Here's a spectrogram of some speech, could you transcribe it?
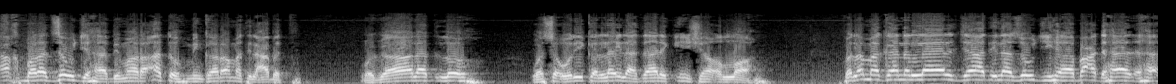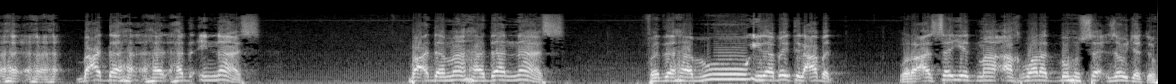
أخبرت زوجها بما رأته من كرامة العبد. وقالت له وسأريك الليلة ذلك إن شاء الله. فلما كان الليل جاءت إلى زوجها بعد بعد هدى الناس. بعدما هدى الناس. فذهبوا إلى بيت العبد. ورأى السيد ما أخبرت به زوجته.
